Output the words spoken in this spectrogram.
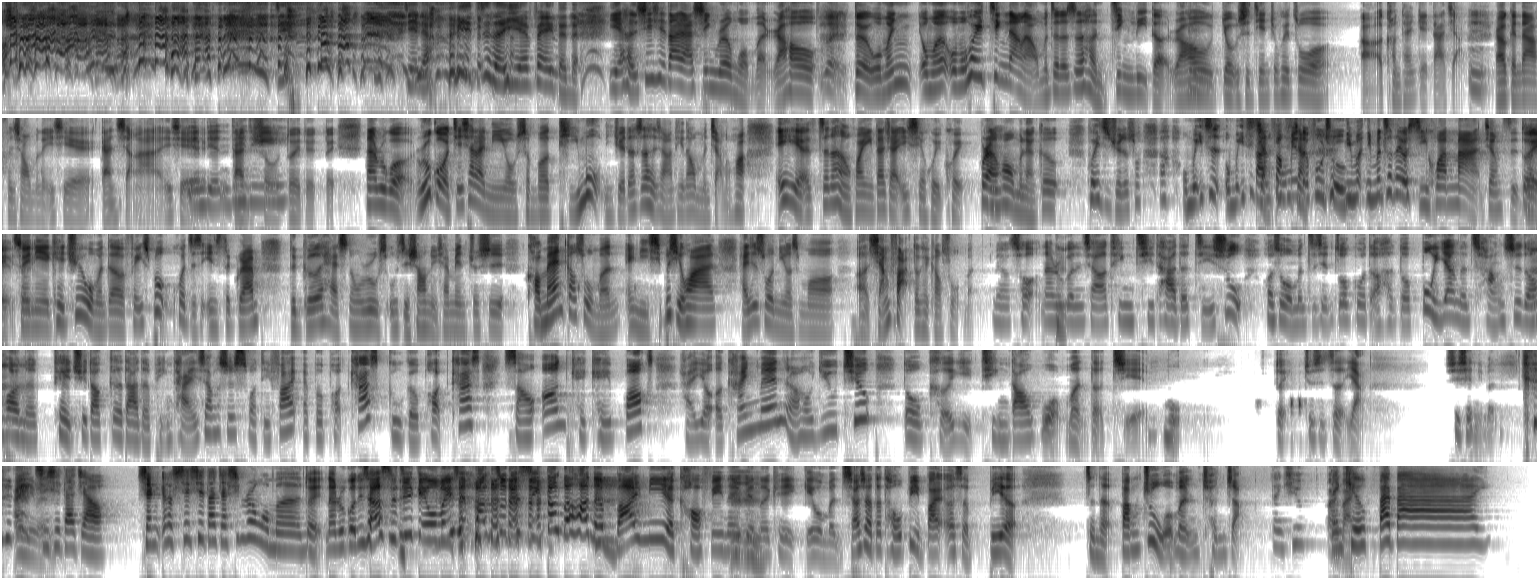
接了一次的业费等等，也很谢谢大家信任我们。然后对，对我们，我们我们会尽量啦，我们真的是很尽力的。然后有时间就会做。啊、uh,，content 给大家，嗯，然后跟大家分享我们的一些感想啊，一些感受，对对对。那如果如果接下来你有什么题目，你觉得是很想要听到我们讲的话，哎，也真的很欢迎大家一些回馈，不然的话，我们两个会一直觉得说、嗯、啊，我们一直我们一直讲方面的付出，你们你们真的有喜欢吗？这样子对，对，所以你也可以去我们的 Facebook 或者是 Instagram，The Girl Has No Rules 无指少女下面就是 comment 告诉我们，哎，你喜不喜欢，还是说你有什么呃想法，都可以告诉我们。没有错。那如果你想要听其他的集数，嗯、或是我们之前做过的很多不一样的尝试的话呢，嗯、可以去到各大的平台，像是 Spotify、Apple Podcast、Google Podcast、Sound On、KKBox，还有 A Kind Man，然后 YouTube 都可以听到我们的节目。对，就是这样。谢谢你们，爱你们，谢谢大家哦。想要谢谢大家信任我们。对，那如果你想要实际给我们一些帮助跟行动的话呢，Buy Me a Coffee 那边呢可以给我们小小的投币，Buy us a beer，真的帮助我们成长。Thank you，Thank you，拜拜。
